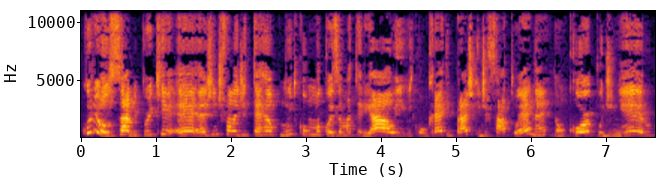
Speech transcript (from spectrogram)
curioso, sabe? Porque é, a gente fala de terra muito como uma coisa material e, e, concreta e prática, e de fato é, né? É um corpo, dinheiro.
